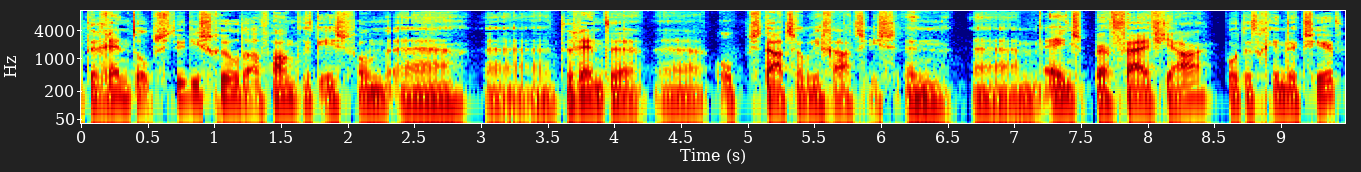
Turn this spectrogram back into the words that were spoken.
de rente op studieschulden afhankelijk is van uh, uh, de rente uh, op staatsobligaties. En ehm, eens per vijf jaar wordt het geïndexeerd.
